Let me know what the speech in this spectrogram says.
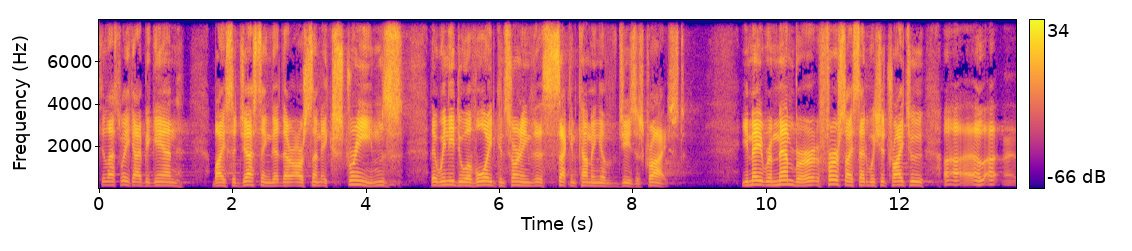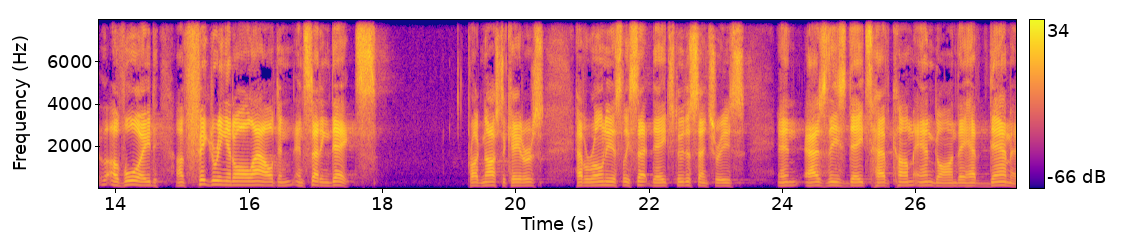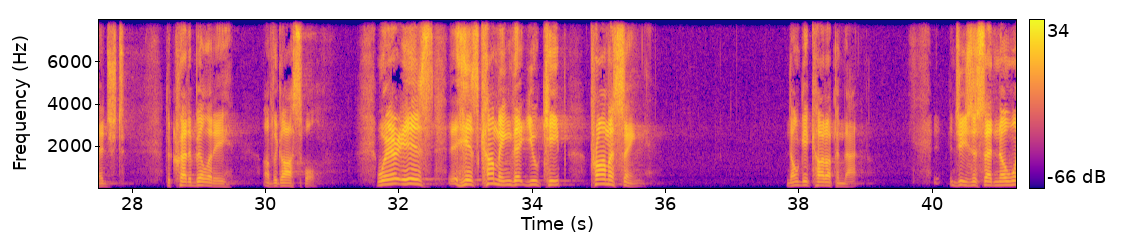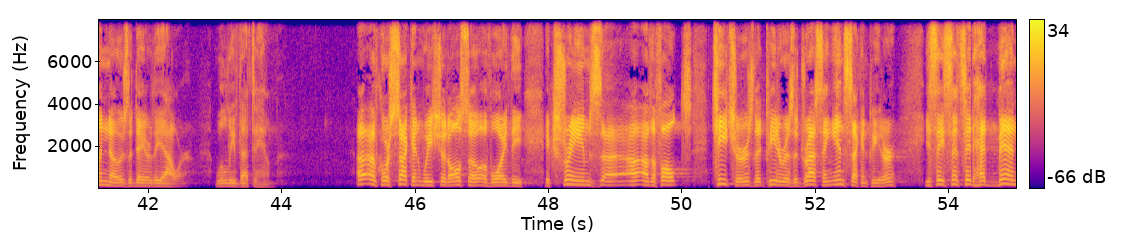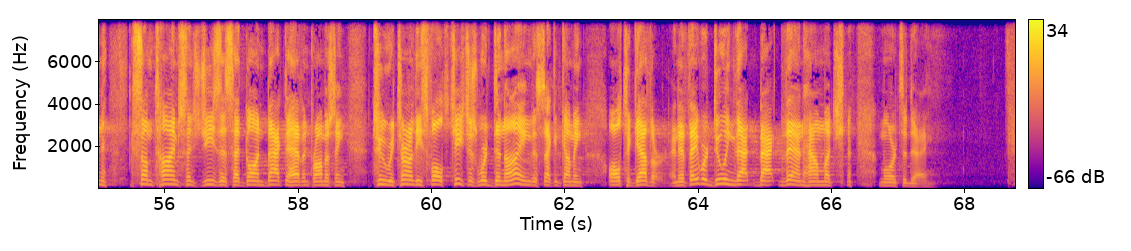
See, last week I began by suggesting that there are some extremes that we need to avoid concerning the second coming of Jesus Christ. You may remember, first I said we should try to uh, uh, uh, avoid uh, figuring it all out and, and setting dates. Prognosticators have erroneously set dates through the centuries, and as these dates have come and gone, they have damaged the credibility of the gospel. Where is his coming that you keep promising? Don't get caught up in that. Jesus said, No one knows the day or the hour. We'll leave that to him. Uh, of course, second, we should also avoid the extremes uh, of the false teachers that Peter is addressing in 2 Peter. You see, since it had been some time since Jesus had gone back to heaven promising to return, these false teachers were denying the second coming altogether. And if they were doing that back then, how much more today?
